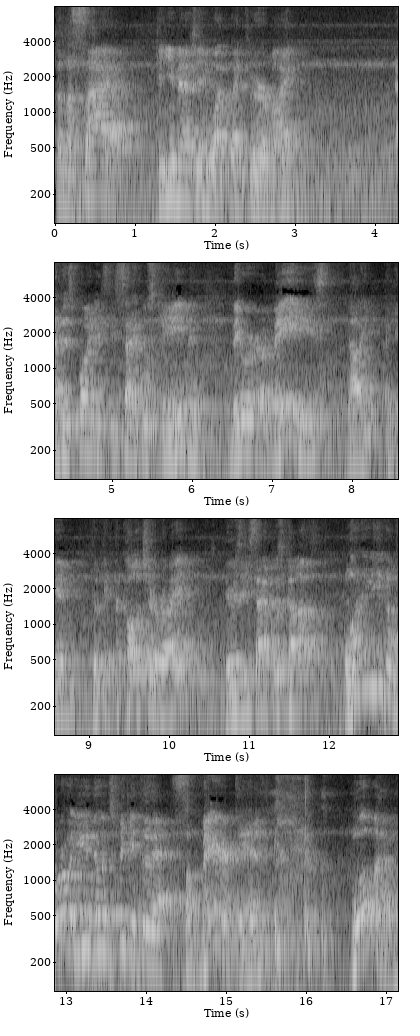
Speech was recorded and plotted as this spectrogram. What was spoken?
the Messiah. Can you imagine what went through her mind? At this point, his disciples came and they were amazed. Now, again, look at the culture, right? Here's the disciples come. What in the world are you doing speaking to that Samaritan woman?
